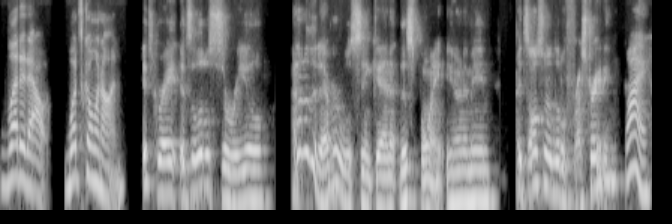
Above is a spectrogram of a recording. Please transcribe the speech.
Let it out. What's going on? It's great. It's a little surreal. I don't know that ever will sink in at this point. You know what I mean? It's also a little frustrating Why?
